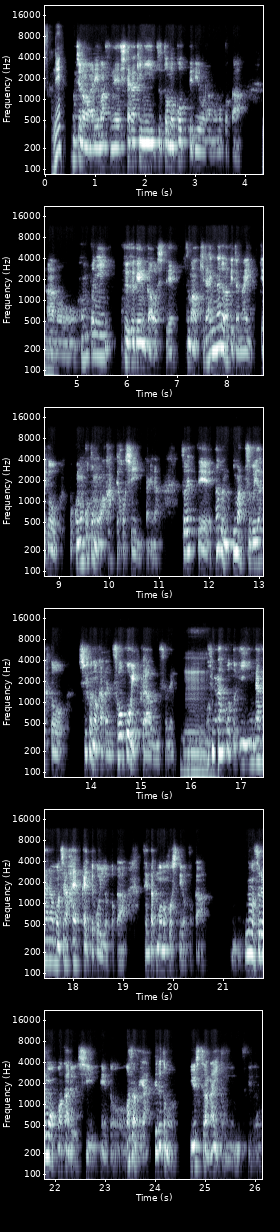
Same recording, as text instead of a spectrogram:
ですかね。もちろんありますね。下書きにずっと残ってるようなものとか、うん、あの、本当に夫婦喧嘩をして、妻を嫌いになるわけじゃないけど、僕のことも分かってほしいみたいな。それって多分今つぶやくと、主婦の方に総攻撃食らうんですよね。うん、こんなこと言いながらも、じゃあ早く帰ってこいよとか、洗濯物干してよとか、でもそれもわかるし、えっ、ー、と、わざわざやってるとも言う必要はないと思うんですけど、やっ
